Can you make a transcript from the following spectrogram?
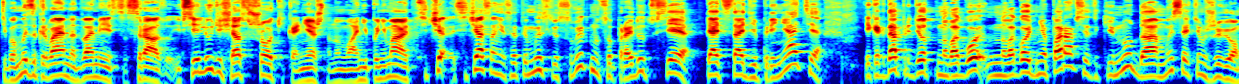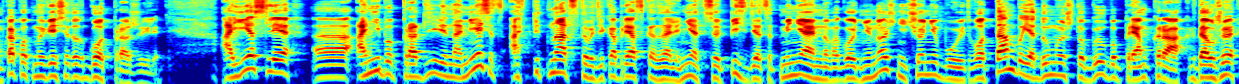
Типа мы закрываем на два месяца сразу. И все люди сейчас в шоке, конечно. Ну, они понимают. Сейчас, сейчас они с этой мыслью свыкнутся, пройдут все пять стадий принятия. И когда придет нового... новогодняя пора, все такие, ну да, мы с этим живем. Как вот мы весь этот год прожили. А если э, они бы продлили на месяц, а в 15 декабря сказали, нет, все, пиздец, отменяем новогоднюю ночь, ничего не будет. Вот там бы, я думаю, что был бы прям крах, когда уже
